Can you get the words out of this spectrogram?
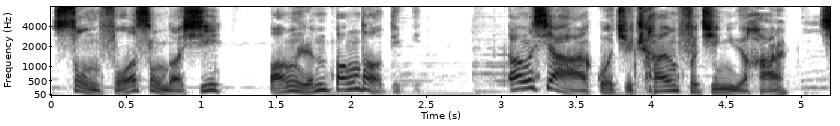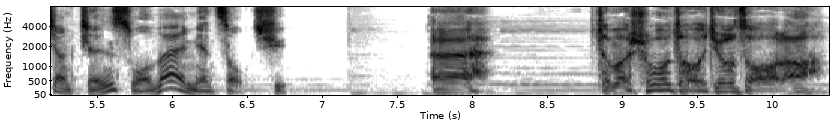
送佛送到西，帮人帮到底。当下过去搀扶起女孩，向诊所外面走去。哎，怎么说走就走了？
